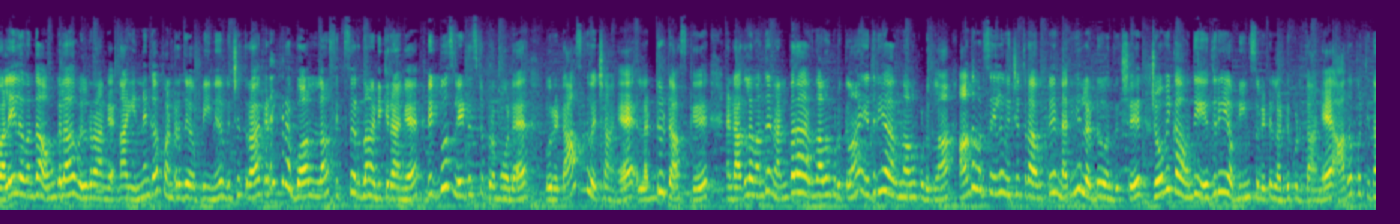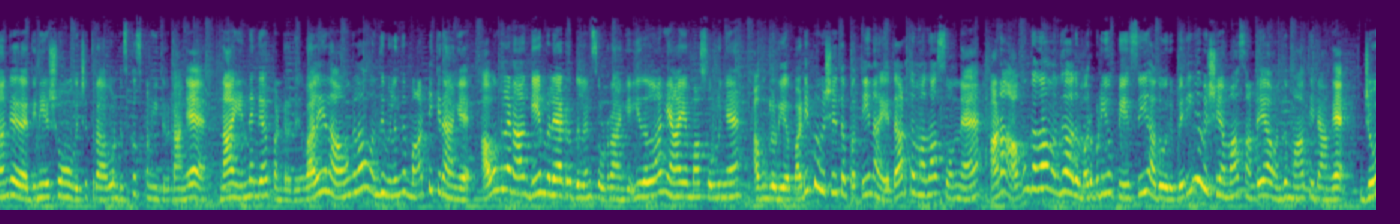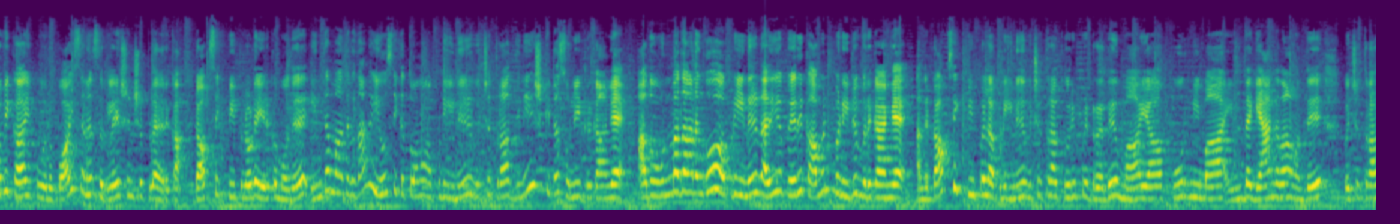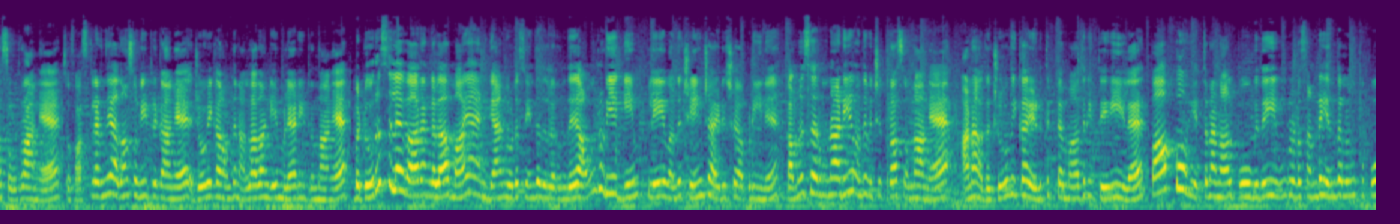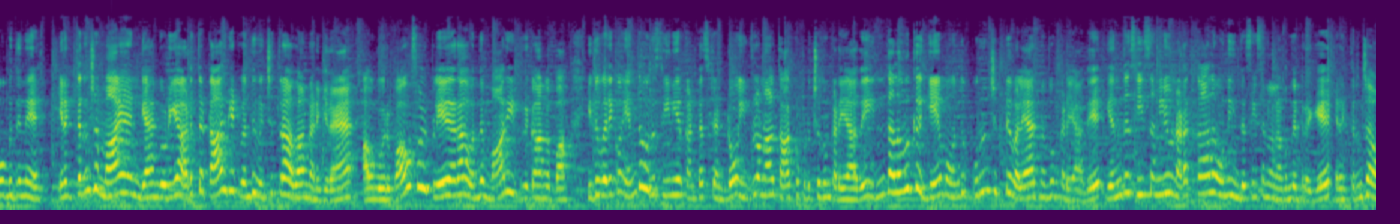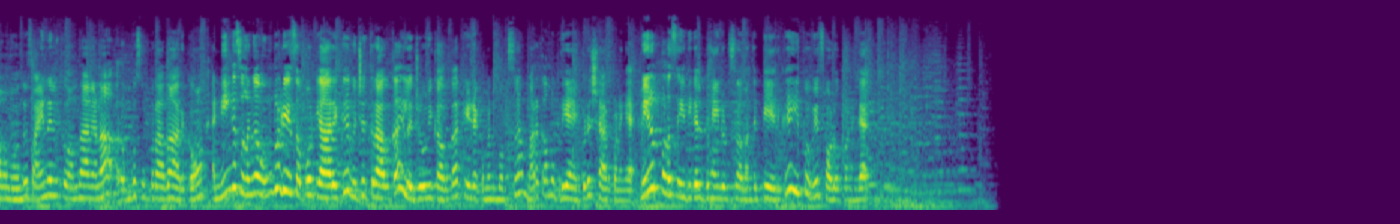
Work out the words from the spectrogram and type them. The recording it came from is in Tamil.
வலையில வந்து அவங்களா விழுறாங்க. நான் என்னங்க பண்றது அப்படின்னு விசித்ரா கிடைக்கிற பால் எல்லாம் சிக்ஸர் தான் அடிக்கிறாங்க. பிக் பாஸ் லேட்டஸ்ட் ப்ரமோல ஒரு டாஸ்க் வச்சாங்க. லட்டு டாஸ்க் அண்ட் அதுல வந்து நண்பரா இருந்தாலும் கொடுக்கலாம் எதிரியா இருந்தாலும் கொடுக்கலாம். அந்த வரிசையில விசித்ராவுக்கு நிறைய லட்டு வந்துச்சு. ஜோவிகா வந்து எதிரி அப்படின்னு சொல்லிட்டு லட்டு கொடுத்தாங்க. அதை பத்தி தாங்க தினேஷும் விசித்ராவும் டிஸ்கஸ் பண்ணிட்டு இருக்காங்க. நான் என்னங்க பண்றது? வலையில அவங்களா வந்து விழுந்து மாட்டிக்கிறாங்க. அவங்கள நான் கேம் விளையாடுறது இல்லைன்னு சொல்றாங்க. இதெல்லாம் நியாயமா சொல்லுங்க. அவங்களுடைய படிப்பு விஷயத்தை பற்றி பத்தி நான் யதார்த்தமா தான் சொன்னேன். ஆனா அவங்க தான் வந்து அதை மறுபடியும் பேசி அது ஒரு பெரிய விஷயமா சண்டையா வந்து மாத்திட்டாங்க. ஜோவிகா இப்போ ஒரு பாய்சனஸ் ரிலேஷன்ஷிப்ல இருக்கா. டாக்ஸிக் பீப்புளோட இருக்கும்போது இந்த மாதிரி தாங்க யோசிக்க தோணும் அப்படின்னு விசித்ரா தினேஷ் கிட்ட சொல்லிட்டு இருக்காங்க. அது உண்மைதானுங்கோ அப்படின்னு நிறைய பேர் கமெண்ட் பண்ணிட்டும் இருக்காங்க. அந்த டாக்ஸிக் பீப்புள் அப்படின்னு விசித்ரா குறிப்பிடுறது மாயா பூர்ணிமா இந்த கேங்க தான் வந்து விசித்ரா சொல்றாங்க. ஸோ ஃபர்ஸ்ட்ல இருந்தே அதான் சொல்லிட்டு இருக்காங்க. ஜோவிகா வந்து நல்லா தான் கேம் விளையாடிட்டு இருந்தாங்க. பட் ஒரு சில வாரங்களா மாயா அண்ட் கேங்கோட சேர்ந்ததுல இருந்து அவங்களுடைய கேம் பிளே வந்து சேஞ்ச் ஆயிடுச்சு அப்படின்னு கமல் சார் முன்னாடியே வந்து விசித்ரா சொன்னாங்க. ஆனா அதை ஜோவிகா எடுத்துக்கிட்ட மாதிரி தெரியல. பாப்போம் எத்தனை நாள் போகுது? இவங்களோட சண்டை எந்த அளவுக்கு போகுதுன்னு. எனக்கு தெரிஞ்ச மாயா அண்ட் கேங்கோடைய அடுத்த டார்கெட் வந்து விசித்ரா தான் நினைக்கிறேன். அவங்க ஒரு பவர்ஃபுல் பிளேயரா வந்து மாறிட்டு இருக்காங்கப்பா. இது வரைக்கும் எந்த ஒரு சீனியர் கண்டஸ்டன்ட்டும் இவ்வளோ நாள் தாக்கு பிடிச்சதும் கிடையாது. இந்த அளவுக்கு கேமை வந்து புரிஞ்சுக்கிட்டு விளையாடினதும் கிடையாது. எந்த சீசன்லயும் நடக்காத ஒன்று இந்த சீசனில் நடந்துட்டு இருக்கு எனக்கு தெரிஞ்சு அவங்க வந்து ஃபைனலுக்கு வந்தாங்கன்னா ரொம்ப சூப்பராக தான் இருக்கும். அண்ட் நீங்கள் சொல்லுங்க உங்களுடைய சப்போர்ட் யாருக்கு? விசித்ராவுக்கா இல்லை ஜோவிகாவுக்கா? கீழே கமெண்ட் பாக்ஸில் மறக்காமல் பிரியா என் கூட ஷேர் பண்ணுங்கள் மேலும் பல செய்திகள் பிஹைண்ட் வந்துகிட்டே இருக்கு. இப்போவே ஃபாலோ பண்ணுங்க.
